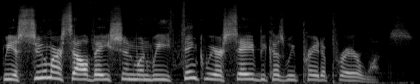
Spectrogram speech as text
We assume our salvation when we think we are saved because we prayed a prayer once.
